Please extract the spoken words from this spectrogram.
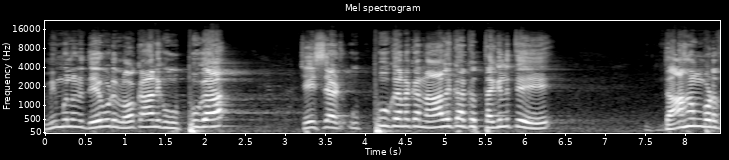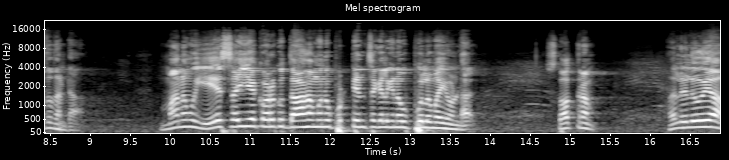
మిమ్ములను దేవుడు లోకానికి ఉప్పుగా చేశాడు. ఉప్పు కనుక నాలుకకు తగిలితే దాహం పుడుతుందంట. మనము ఏసయ్య కొరకు దాహమును పుట్టించగలిగిన ఉప్పులమై ఉండాలి. స్తోత్రం. హల్లెలూయ.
